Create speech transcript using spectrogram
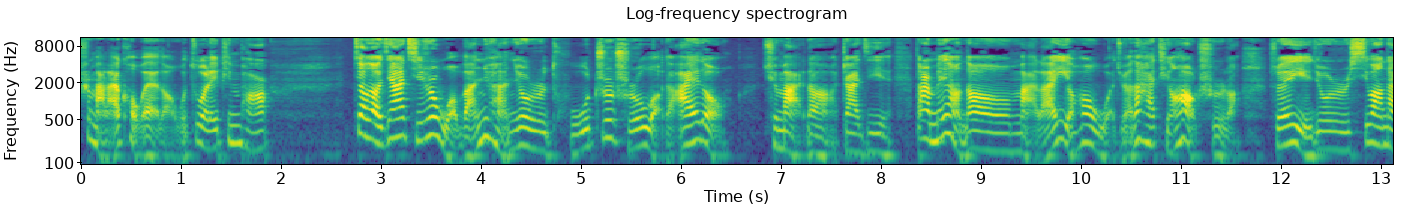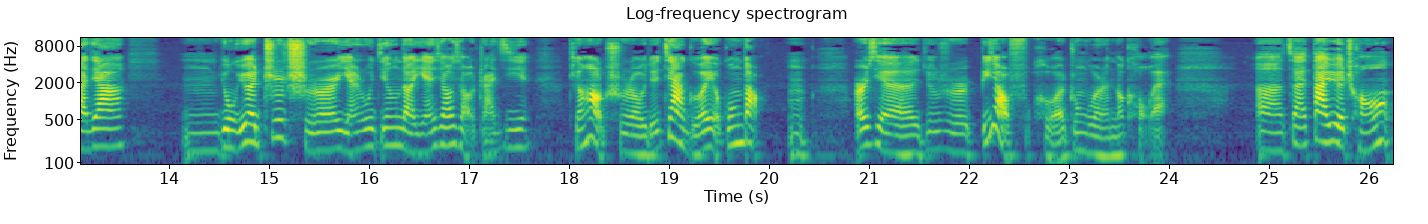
是马来口味的。我做了一拼盘，叫到家。其实我完全就是图支持我的 idol 去买的炸鸡，但是没想到买来以后，我觉得还挺好吃的。所以就是希望大家，嗯，踊跃支持颜如晶的颜小小炸鸡，挺好吃的。我觉得价格也公道。嗯，而且就是比较符合中国人的口味，呃，在大悦城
